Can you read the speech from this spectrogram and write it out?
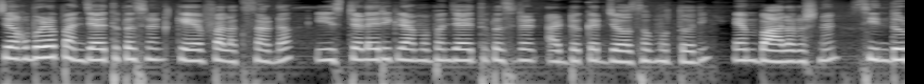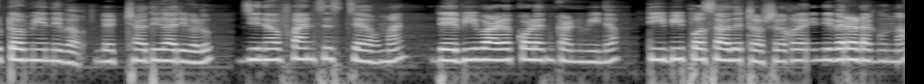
Cherupuzha panchayat president K F Alexander Eastleri ഗ്രാമപഞ്ചായത്ത് president advocate Joseph Mutholi M Balakrishnan Sindhu Tomy എന്നിവർ രക്ഷാധികാരികളും Gino Francis chairman Ravi Vazhakkodan convener T B Prasad treasurer എന്നിവരടങ്ങുന്ന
